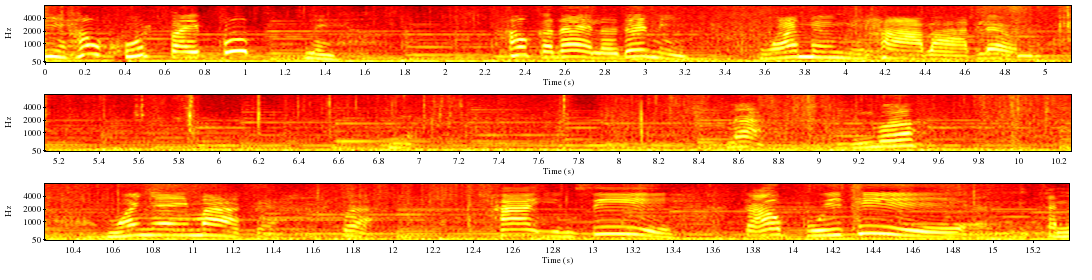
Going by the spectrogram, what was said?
นี่เขาขุดไปปุ๊บนี่เขาก็ได้แล้วได้นี่หัวหนึ่งนี่ห้าบาทแล้วนี่นี่น่ะเห็นบ่หัวใหญ่มากอะว่าค่าอินซี่ก็เอาปุ๋ยที่อัน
